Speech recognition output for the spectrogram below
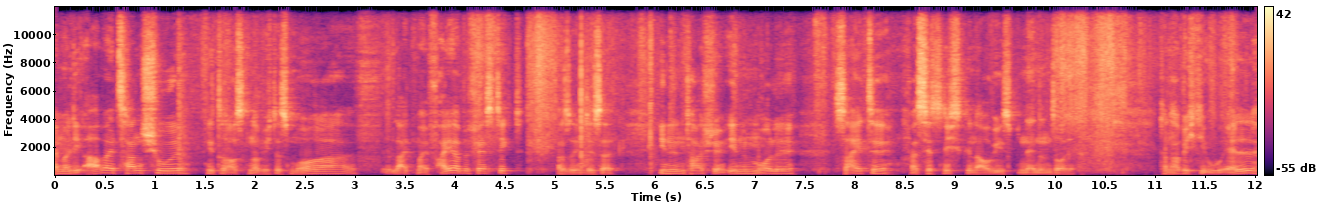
Einmal die Arbeitshandschuhe. Hier draußen habe ich das Mora Light My Fire befestigt. Also in dieser Innentasche, Innenmolle, Seite. Ich weiß jetzt nicht genau, wie ich es benennen soll. Dann habe ich die UL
